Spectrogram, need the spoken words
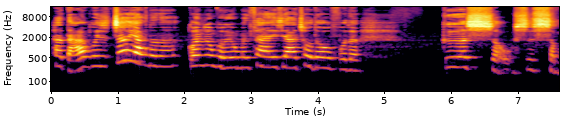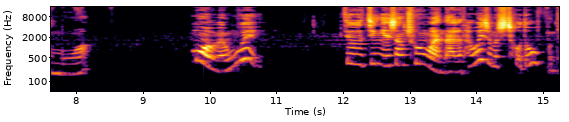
他答案会是这样的呢？观众朋友们猜一下，臭豆腐的歌手是什么？莫文蔚，就今年上春晚那个，他为什么是臭豆腐呢？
